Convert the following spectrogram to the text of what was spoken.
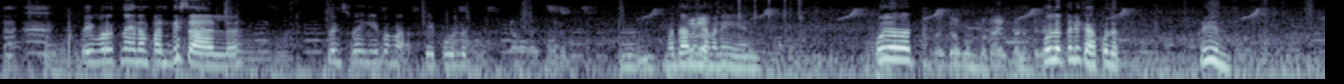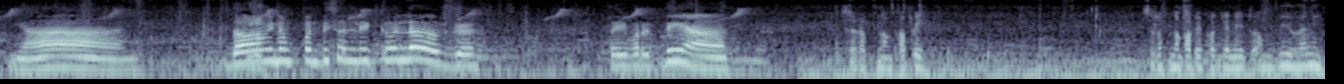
Favorite na yun ang pandesal. Plugs, pahingi pa nga kay pulot. Ako kay Pulot. Mm, madami naman eh yan. Pulot. Pulot, talika, pulot. Ayun. Yan. Dami ng pandesal likulog. Favorite niya. Sarap ng kape. Sarap ng kape pag ganito ang view, honey.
